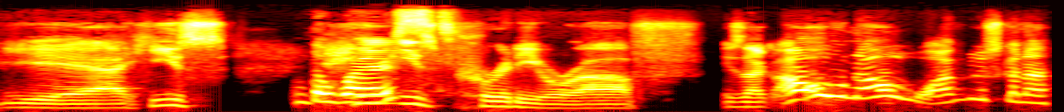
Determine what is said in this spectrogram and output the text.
Yeah, he's the worst. He's pretty rough. He's like, oh no, I'm just gonna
